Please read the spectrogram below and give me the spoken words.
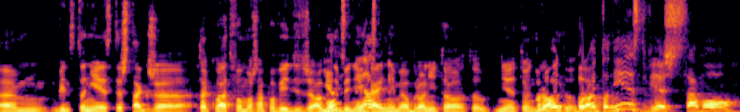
Um, więc to nie jest też tak, że tak łatwo można powiedzieć, że o, gdyby jasne, nie Kyle nie miał broni, to, to nie. To, broń, to, broń to nie jest, wiesz, samo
